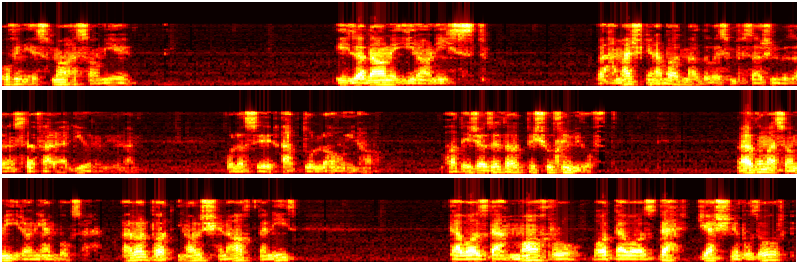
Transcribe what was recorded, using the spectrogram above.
گفت این اسما اسامی ایزدان ایرانی است. و همش که نباید مردم اسم پسرشون بذارن سفر علی و نمی‌دونم. خلاصه عبدالله و اینها. باید اجازه داد به شوخی می‌گفت. مردم اسامی ایرانی هم بگذارن برحال باید اینها رو شناخت و نیز دوازده ماه رو با دوازده جشن بزرگ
